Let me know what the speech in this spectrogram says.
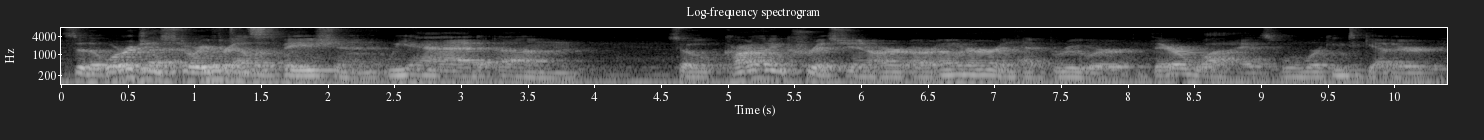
So the origin story for Elevation, we had um, So Carlin and Christian, our, our owner and head brewer, their wives were working together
